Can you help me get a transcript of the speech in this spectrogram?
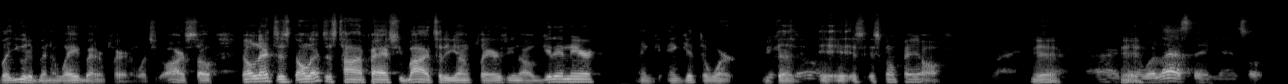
But you would have been a way better player than what you are. So don't let this don't let this time pass you by to the young players. You know, get in there and and get to work because it, it's it's gonna pay off. Right. Yeah. All right, Yeah. man. Well, last thing, man. So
